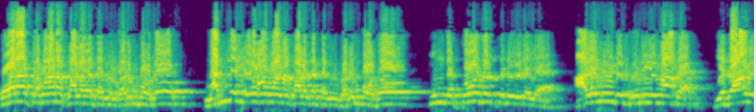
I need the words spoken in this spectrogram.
போராட்டமான காலகட்டங்கள் வரும்போதோ நல்ல யோகமான காலகட்டங்கள் வரும்போதோ இந்த தோஷத்தினுடைய அளவீடு மூலியமாக ஏதாவது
